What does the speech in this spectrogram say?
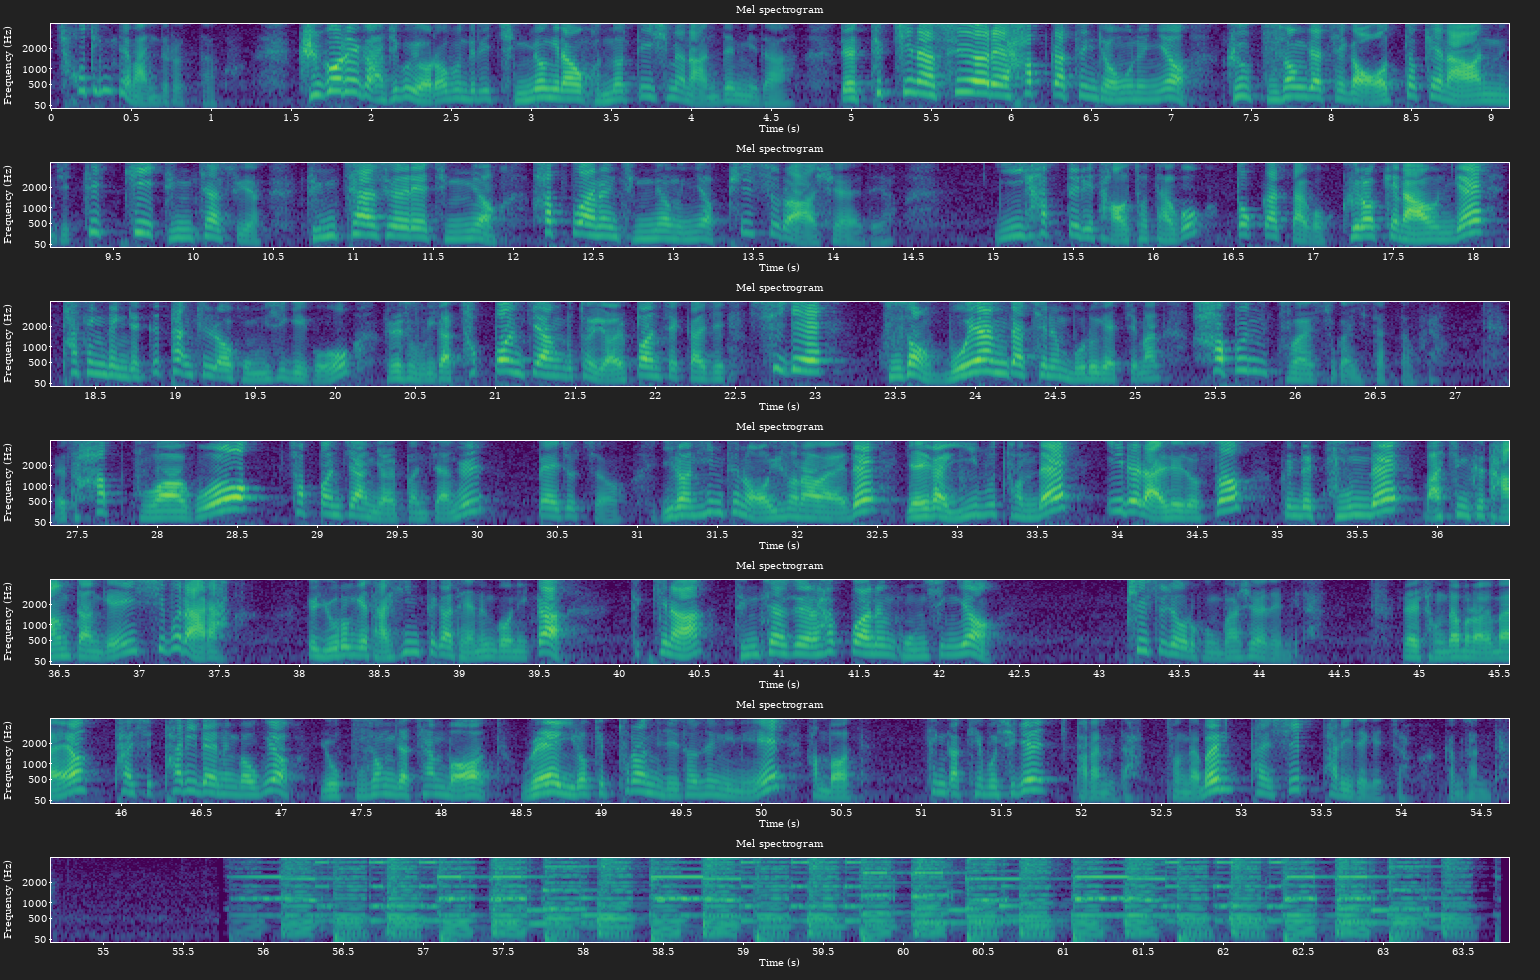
초딩 때 만들었다고 그거를 가지고 여러분들이 증명이라고 건너뛰시면 안 됩니다. 그래서 특히나 수열의 합 같은 경우는요. 그 구성 자체가 어떻게 나왔는지 특히 등차 수열, 등차 수열의 증명, 합구하는 증명은요. 필수로 아셔야 돼요. 이 합들이 다 어떻다고? 똑같다고. 그렇게 나온 게 파생된 게 끝한킬러 공식이고 그래서 우리가 첫 번째 항부터 열 번째까지 식의 구성, 모양 자체는 모르겠지만 합은 구할 수가 있었다고요. 그래서 합 구하고 첫 번째 항, 열 번째 항을 빼줬죠. 이런 힌트는 어디서 나와야 돼? 얘가 2부터인데 1을 알려줬어. 근데 9인데 마침 그 다음 단계인 10을 알아. 이런 게 다 힌트가 되는 거니까 특히나 등차수열 확보하는 공식요. 필수적으로 공부하셔야 됩니다. 그래서 정답은 얼마예요? 88이 되는 거고요. 요 구성 자체 한번 왜 이렇게 풀었는지 선생님이 한번 생각해 보시길 바랍니다. 정답은 88이 되겠죠. 감사합니다. Thank you.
